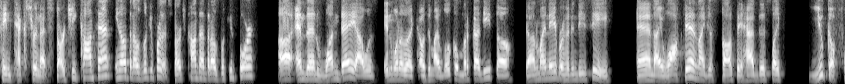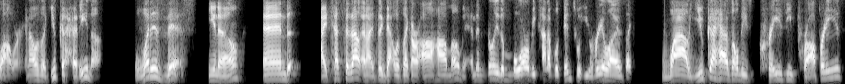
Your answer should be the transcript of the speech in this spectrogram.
same texture and that starchy content, you know, that I was looking for, that starch content that I was looking for. Uh, and then one day I was in one of the, I was in my local mercadito down in my neighborhood in DC. And I walked in and I just thought they had this like yuca flour. And I was like, yuca harina, what is this? You know? And I tested it out and I think that was like our aha moment. And then really the more we kind of looked into it, you realize like, wow, yuca has all these crazy properties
